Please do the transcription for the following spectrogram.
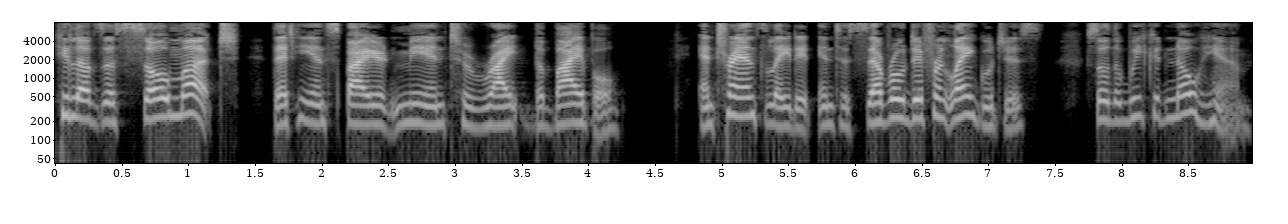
He loves us so much that he inspired men to write the Bible and translate it into several different languages so that we could know him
